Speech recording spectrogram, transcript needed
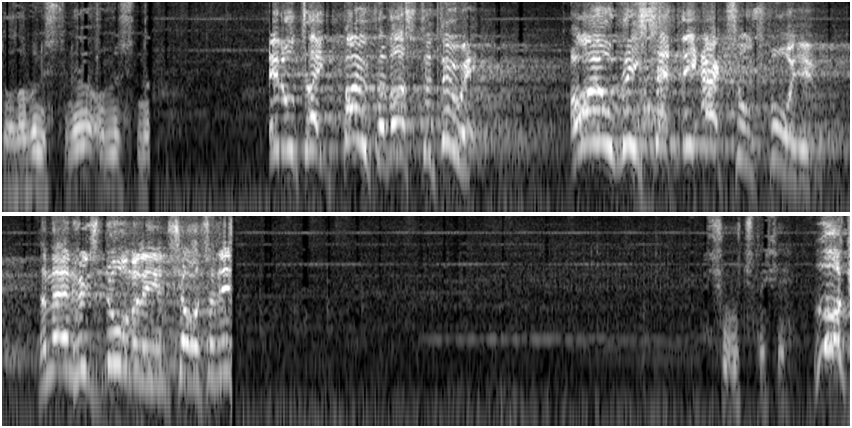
Dolabın üstüne, onun üstüne. It'll take both of us to do it. I'll reset the axles for you. The man who's normally in charge of this. Şu uçtaki. Look!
